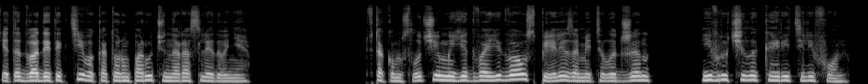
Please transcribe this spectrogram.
«Это два детектива, которым поручено расследование». «В таком случае мы едва-едва успели», — заметила Джен и вручила Кэрри телефон.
